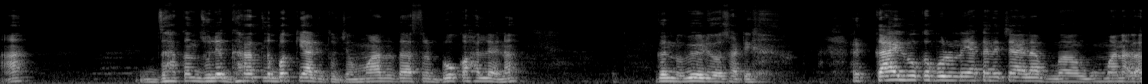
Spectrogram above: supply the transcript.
आ झाकण झुले घरातलं बक्की आधी तुझ्या माझं तर असं डोकं हल्लंय ना. गण व्हिडिओसाठी. अरे काय लोक बोलून एखाद्याच्या आईला मनाला मनाला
